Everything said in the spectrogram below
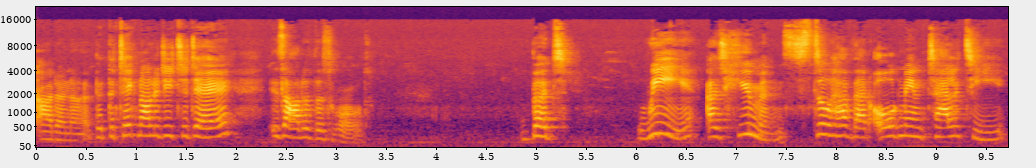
I don't know, but the technology today is out of this world. But we as humans still have that old mentality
